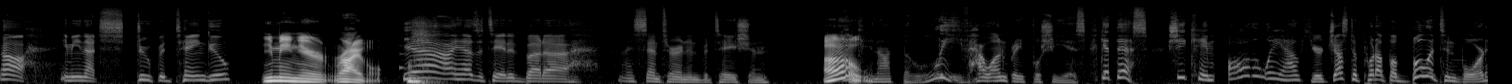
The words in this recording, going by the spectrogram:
Oh, you mean that stupid Tengu? You mean your rival? Yeah, I hesitated, but uh, I sent her an invitation. Oh, I cannot believe how ungrateful she is. Get this, she came all the way out here just to put up a bulletin board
